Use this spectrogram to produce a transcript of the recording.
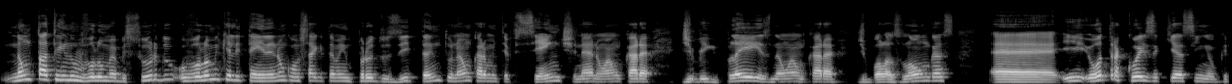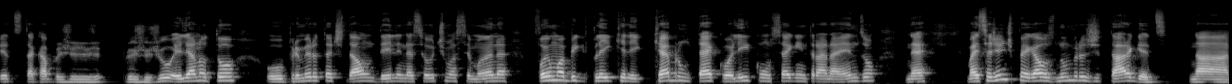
não tá tendo um volume absurdo. O volume que ele tem, ele não consegue também produzir tanto, não é um cara muito eficiente, né? Não é um cara de big plays, não é um cara de bolas longas. É, e outra coisa que assim eu queria destacar para o Juju, Juju, ele anotou o primeiro touchdown dele nessa última semana. Foi uma big play que ele quebra um tackle ali e consegue entrar na endzone, né? Mas se a gente pegar os números de targets na,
